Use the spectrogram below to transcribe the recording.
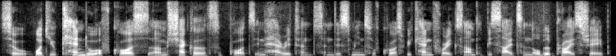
So what you can do, of course, um, SHACL supports inheritance. And this means, of course, we can, for example, besides a Nobel Prize shape,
